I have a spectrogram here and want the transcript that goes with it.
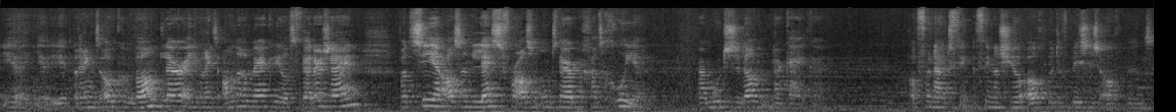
je, je, je brengt ook een wandler en je brengt andere merken die wat verder zijn. Wat zie je als een les voor als een ontwerper gaat groeien? Waar moeten ze dan naar kijken? Of vanuit fi- financieel oogpunt of business oogpunt?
